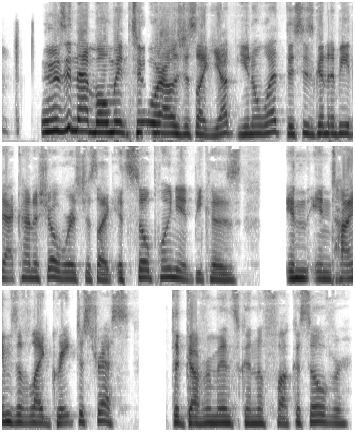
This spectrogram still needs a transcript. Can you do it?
It was in that moment too where I was just like, "Yep, you know what? This is gonna be that kind of show where it's just like it's so poignant because in in times of like great distress, the government's gonna fuck us over."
